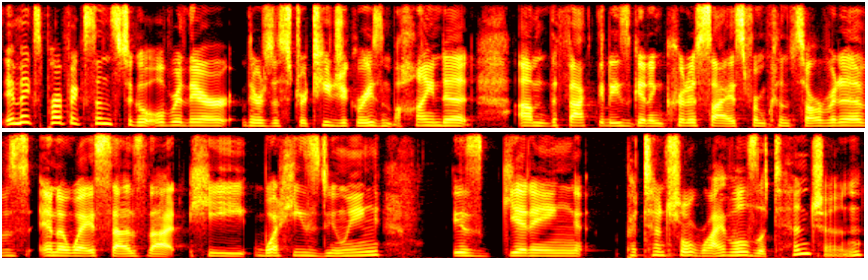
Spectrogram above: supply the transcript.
it makes perfect sense to go over there. There's a strategic reason behind it. Um, the fact that he's getting criticized from conservatives in a way says that he what he's doing is getting potential rivals' attention.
